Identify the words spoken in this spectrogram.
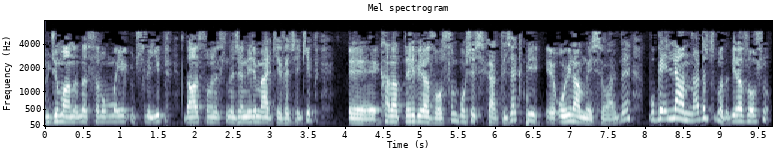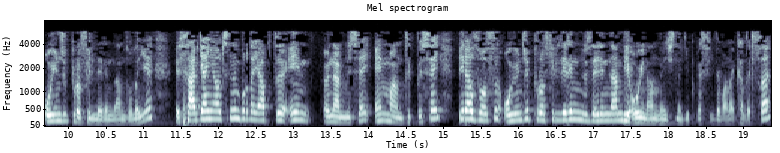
hücum anında savunmayı üçleyip daha sonrasında Caner'i merkeze çekip e, kanatları biraz olsun boşa çıkartacak bir e, oyun anlayışı vardı. Bu belli anlarda tutmadı. Biraz olsun oyuncu profillerinden dolayı. E, Sergen Yalçın'ın burada yaptığı en önemli şey, en mantıklı şey biraz olsun oyuncu profillerinin üzerinden bir oyun anlayışına gitmesiydi bana kalırsa.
